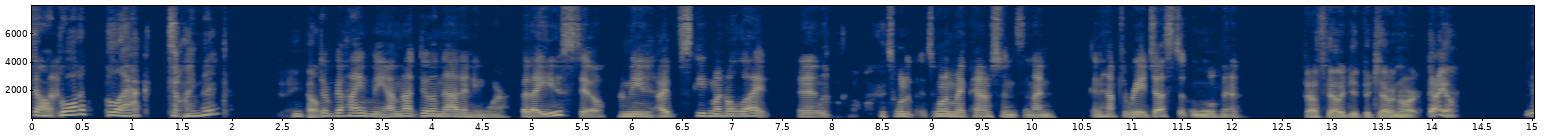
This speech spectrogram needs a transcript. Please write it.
Double black diamond? They're behind me. I'm not doing that anymore. But I used to. I mean, I've skied my whole life. And it's one of it's one of my passions and I'm gonna have to readjust it a little bit. That's got to get to Kevin Hart. Damn.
